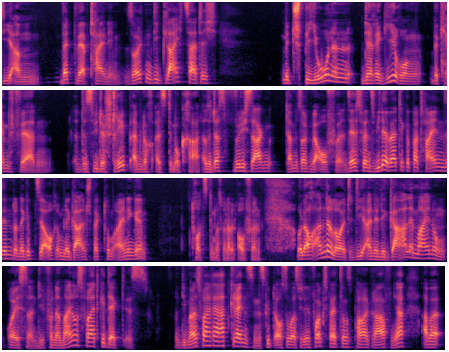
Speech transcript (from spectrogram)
die am Wettbewerb teilnehmen, sollten die gleichzeitig mit Spionen der Regierung bekämpft werden, das widerstrebt einem doch als Demokrat. Also das würde ich sagen, damit sollten wir aufhören. Selbst wenn es widerwärtige Parteien sind, und da gibt es ja auch im legalen Spektrum einige, trotzdem muss man damit aufhören. Und auch andere Leute, die eine legale Meinung äußern, die von der Meinungsfreiheit gedeckt ist. Und die Meinungsfreiheit hat Grenzen. Es gibt auch sowas wie den Volksverhetzungsparagraphen, ja. Aber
